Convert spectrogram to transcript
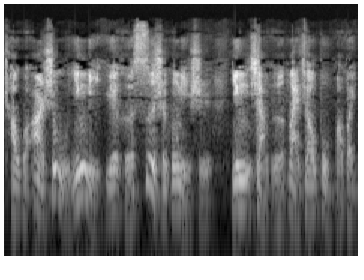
超过二十五英里约合四十公里时应向俄外交部报备。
